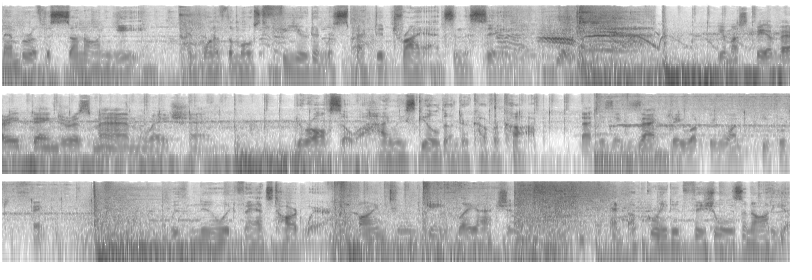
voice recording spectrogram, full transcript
member of the Sun On Yee and one of the most feared and respected triads in the city. You must be a very dangerous man, Wei Shen. You're also a highly skilled undercover cop. That is exactly what we want people to think. With new advanced hardware, fine-tuned gameplay action, and upgraded visuals and audio,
